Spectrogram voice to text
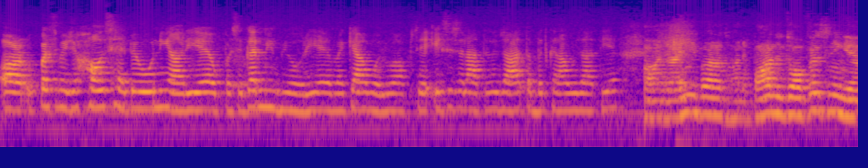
और ऊपर से मेरी जो हाउस हेल्प है वो नहीं आ रही है ऊपर से गर्मी भी हो रही है। मैं क्या बोलूँ आपसे एसी चलाते तो ज़्यादा तबियत खराब हो जाती है। ही पाँच दिन से ऑफ़िस नहीं गया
